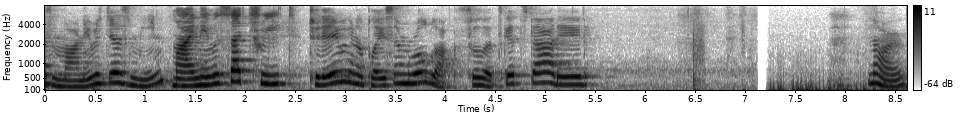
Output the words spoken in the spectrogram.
guys, my name is Jasmine. My name is Satreet. Today we're going to play some Roblox, so let's get started. No.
